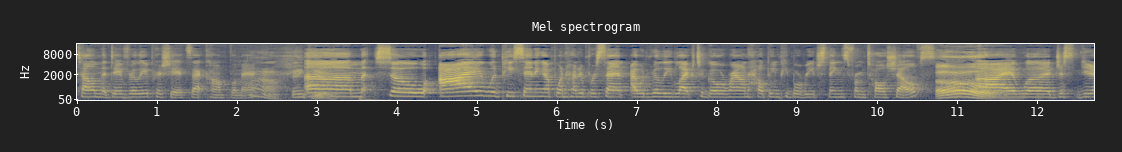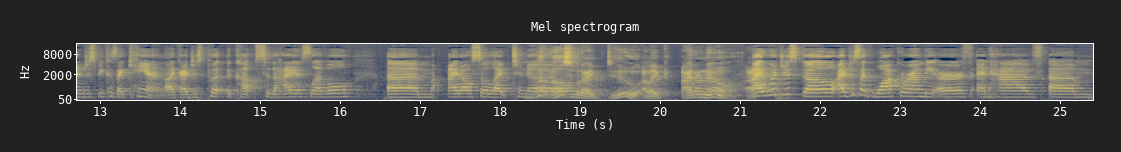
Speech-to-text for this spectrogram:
Tell him that Dave really appreciates that compliment. Oh, thank you. Um, so I would be standing up 100%. I would really like to go around helping people reach things from tall shelves. oh, I would just, you know, just because I can. Like, I just put the cups to the highest level. Um, I'd also like to know. what else would I do? I like. I don't know. I would just go. I just like walk around the earth and have um,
